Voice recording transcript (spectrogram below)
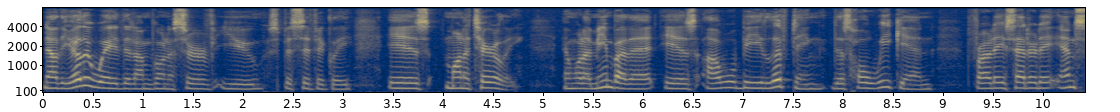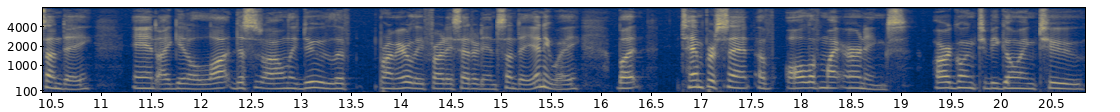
Now, the other way that I'm going to serve you specifically is monetarily. And what I mean by that is I will be lifting this whole weekend, Friday, Saturday, and Sunday. And I get a lot. This is, I only do Lyft primarily Friday, Saturday, and Sunday anyway. But 10% of all of my earnings are going to be going to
